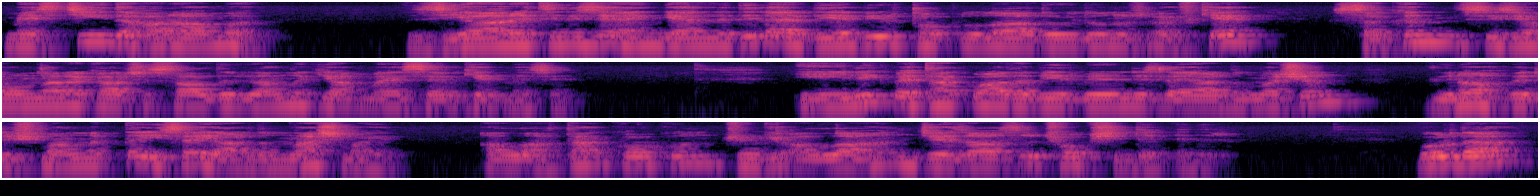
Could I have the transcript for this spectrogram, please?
Mescid-i Haram'ı ziyaretinizi engellediler diye bir topluluğa duyduğunuz öfke sakın sizi onlara karşı saldırganlık yapmaya sevk etmesin. İyilik ve takvada birbirinizle yardımlaşın, günah ve düşmanlıkta ise yardımlaşmayın. Allah'tan korkun çünkü Allah'ın cezası çok şiddetlidir. Burada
